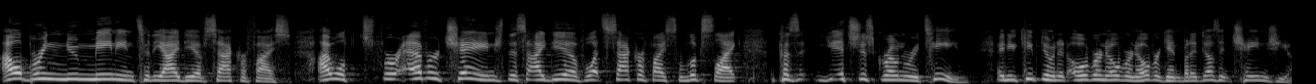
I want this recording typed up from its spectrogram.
i will bring new meaning to the idea of sacrifice. I will forever change this idea of what sacrifice looks like because it's just grown routine and you keep doing it over and over and over again but it doesn't change you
